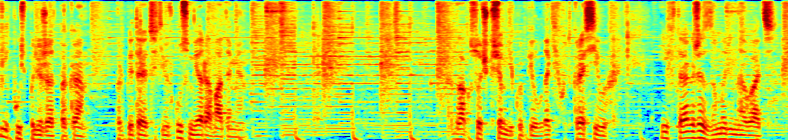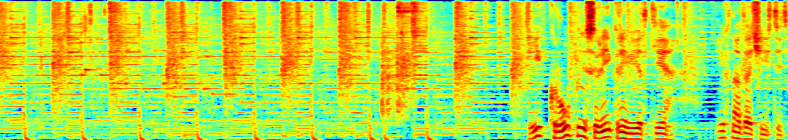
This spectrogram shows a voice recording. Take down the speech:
И пусть полежат пока, пропитаются этими вкусами и ароматами. Два кусочка семги купил, таких вот красивых. Их также замариновать. И крупные сырые креветки. Их надо очистить.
